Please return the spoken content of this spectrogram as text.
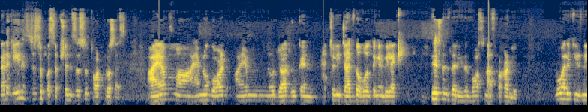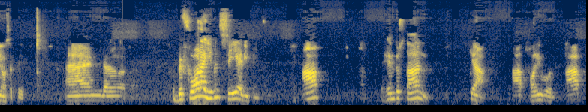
दैट अगेन इज़ जस्ट अ परसेप्शन इज़ जस्ट अ थॉट प्रोसेस आई एम आई एम नो गॉड आई एम नो जज हु कैन एक्चुअली जज द होल थिंग एंड बी लाइक दिस इज़ द रीजन बॉस नास पकड़ लू। वो वाली चीज़ नहीं हो सकती। एंड बिफोर आई इवन से एनीथिंग आप हिंदुस्तान क्या, आप हॉलीवुड, आप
